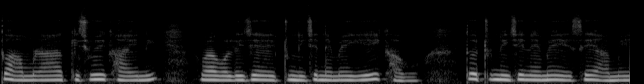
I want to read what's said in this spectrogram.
তো আমরা কিছুই খাইনি। আমরা বলি যে একটু নিচে নেমে গিয়েই খাব। তো একটু নিচে নেমে এসে আমি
